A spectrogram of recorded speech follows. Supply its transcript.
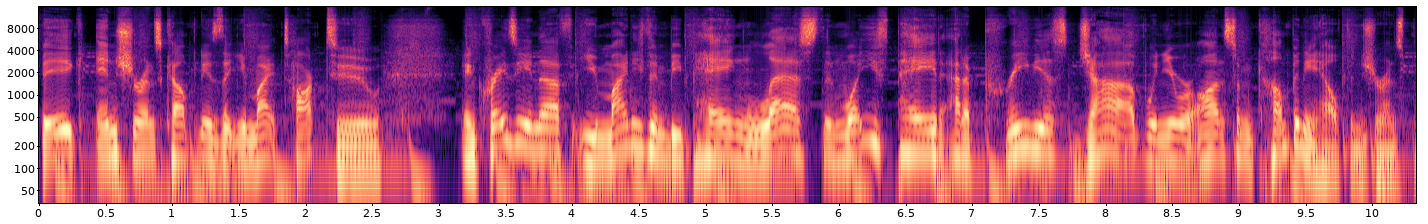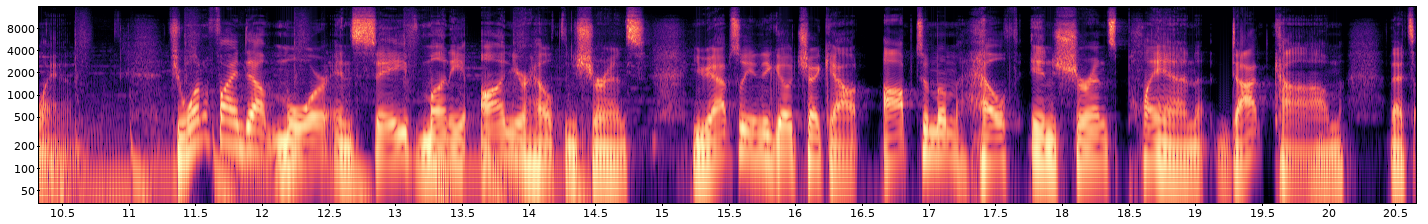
big insurance companies that you might talk to. And crazy enough, you might even be paying less than what you've paid at a previous job when you were on some company health insurance plan. If you want to find out more and save money on your health insurance, you absolutely need to go check out OptimumHealthInsurancePlan.com. That's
